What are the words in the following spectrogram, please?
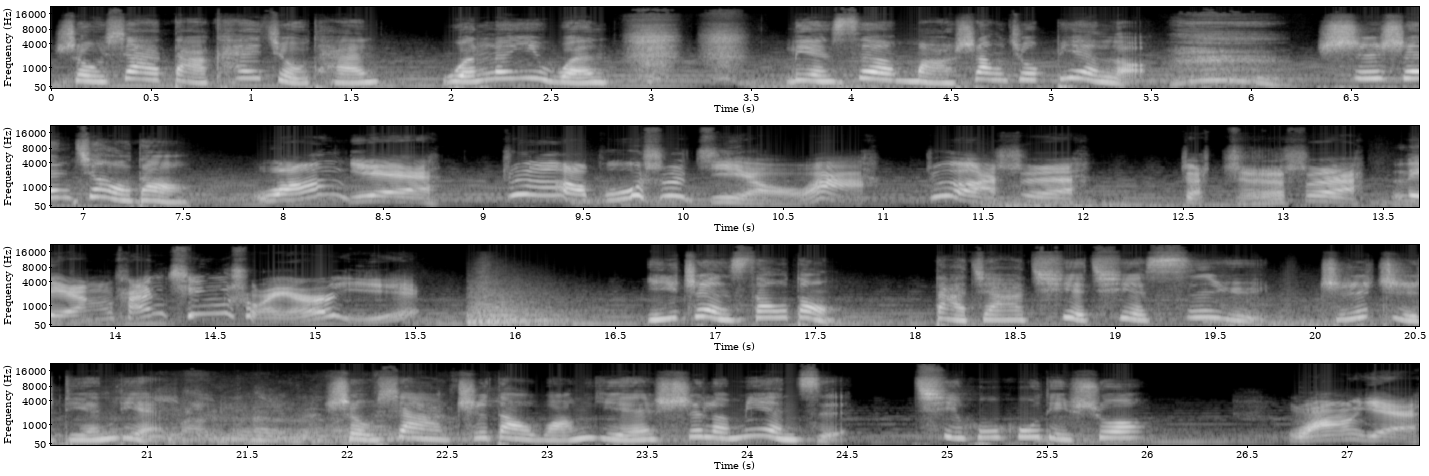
手下打开酒坛，闻了一闻，脸色马上就变了，失声叫道：“王爷，这不是酒啊，这是……”这只是两坛清水而已。一阵骚动，大家窃窃私语，指指点点。手下知道王爷失了面子，气呼呼地说：“王爷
